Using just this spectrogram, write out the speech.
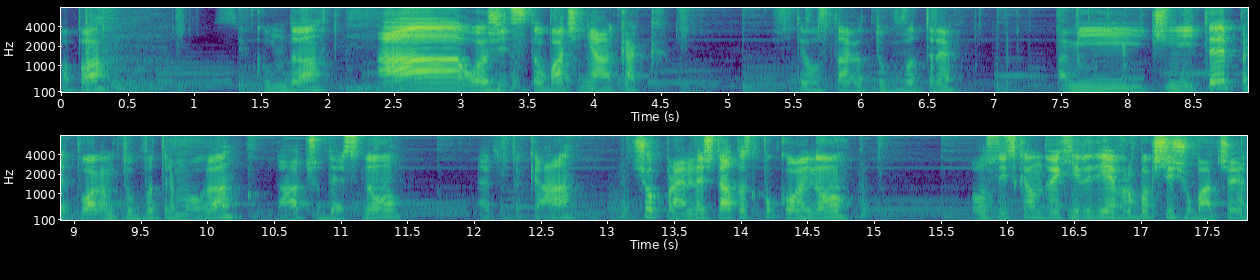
Опа. Секунда. А, лъжицата обаче няма как. Ще оставя тук вътре. Ами, чините, предполагам тук вътре мога. Да, чудесно. Ето така. Ще оправим нещата спокойно. Просто искам 2000 евро бъкшиш обаче.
